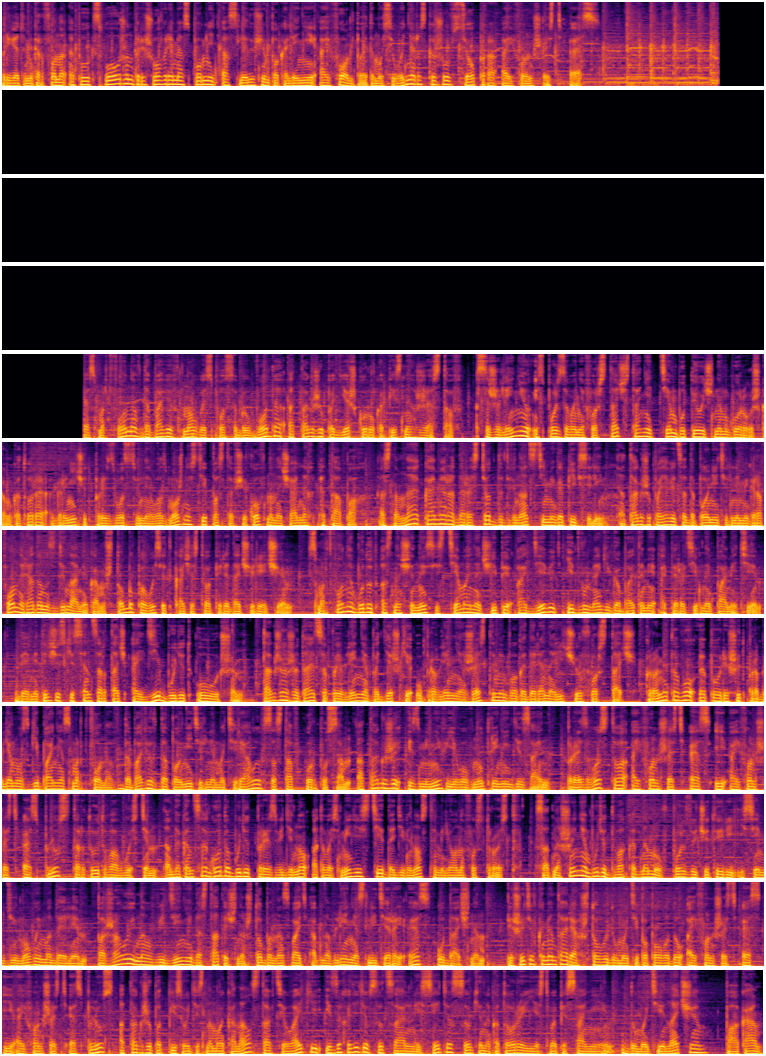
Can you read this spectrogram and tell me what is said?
Привет, у микрофона Apple Explosion. Пришло время вспомнить о следующем поколении iPhone, поэтому сегодня расскажу все про iPhone 6s. Смартфонов, добавив новые способы ввода, а также поддержку рукописных жестов. К сожалению, использование Force Touch станет тем бутылочным горлышком, которое ограничит производственные возможности поставщиков на начальных этапах. Основная камера дорастет до 12 мегапикселей, а также появится дополнительный микрофон рядом с динамиком, чтобы повысить качество передачи речи. Смартфоны будут оснащены системой на чипе A9 а и 2 гигабайтами оперативной памяти. Биометрический сенсор Touch ID будет улучшен. Также ожидается появление поддержки управления жестами благодаря наличию Force Touch. Кроме того, Apple решит проблему сгибания смартфонов, добавив дополнительные материалы в состав корпуса, а также изменив его внутренний дизайн. Производство iPhone 6s и iPhone 6s Plus стартует в августе, а до конца года будет произведено от 80 до 90 миллионов устройств. Соотношение будет 2 к 1 в пользу 4,7 дюймовой модели. Пожалуй, на введении достаточно, чтобы назвать обновление с литерой S удачным. Пишите в комментариях, что вы думаете по поводу iPhone 6s и iPhone 6s Plus, а также подписывайтесь на мой канал, ставьте лайки и заходите в социальные сети, ссылки на которые есть в описании. Думайте иначе. Пока.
